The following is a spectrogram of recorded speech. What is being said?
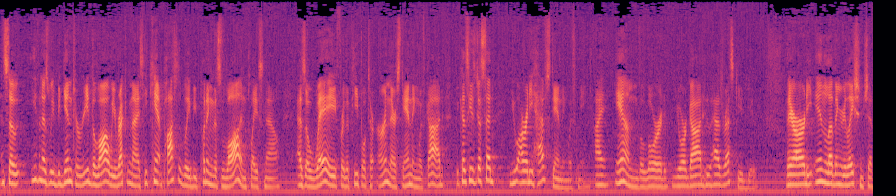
And so, even as we begin to read the law, we recognize he can't possibly be putting this law in place now as a way for the people to earn their standing with God, because he's just said, You already have standing with me. I am the Lord your God who has rescued you. They are already in loving relationship,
